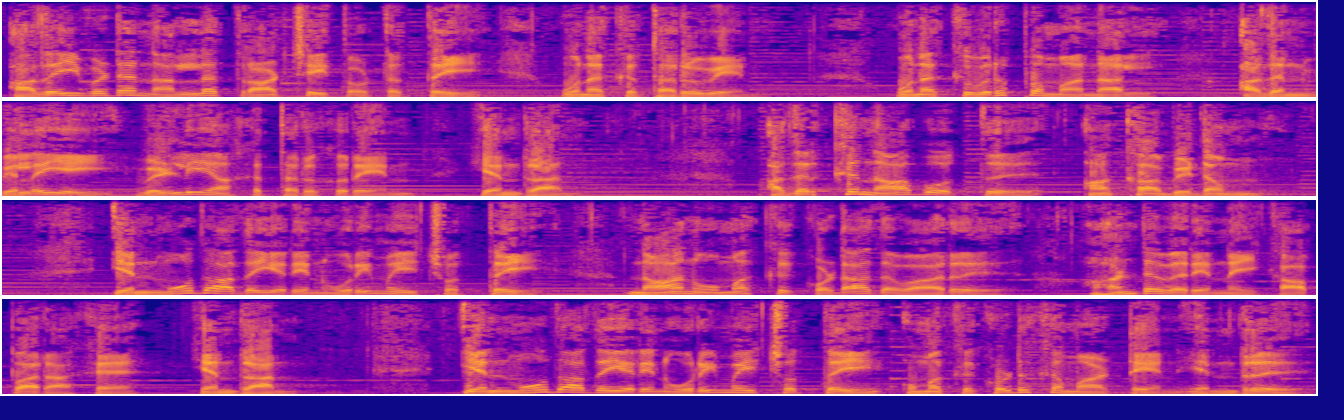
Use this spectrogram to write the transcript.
அதைவிட நல்ல திராட்சை தோட்டத்தை உனக்கு தருவேன். உனக்கு விருப்பமானால் அதன் விலையை வெள்ளியாக தருகிறேன் என்றான். அதற்கு நாபோத்து ஆக்காபிடம் என் மூதாதையரின் உரிமை சொத்தை நான் உமக்கு கொடாதவாறு ஆண்டவர் என்னை காப்பாராக என்றான். என் மூதாதையரின் உரிமை சொத்தை உமக்கு கொடுக்க மாட்டேன் என்று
